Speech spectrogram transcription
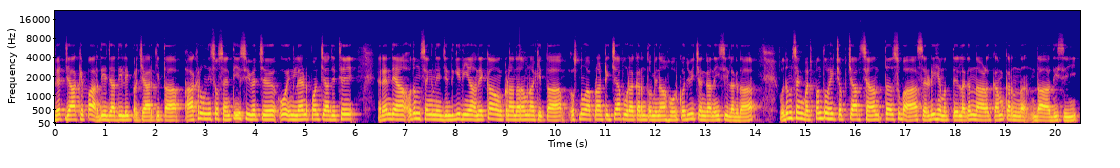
ਵਿੱਚ ਜਾ ਕੇ ਭਾਰਤ ਦੀ ਆਜ਼ਾਦੀ ਲਈ ਪ੍ਰਚਾਰ ਕੀਤਾ। ਆਖਰ 1937 ਈਸਵੀ ਵਿੱਚ ਉਹ ਇੰਗਲੈਂਡ ਪਹੁੰਚਿਆ, ਜਿੱਥੇ ਰਹਿੰਦਿਆਂ ਉਧਮ ਸਿੰਘ ਨੇ ਜ਼ਿੰਦਗੀ ਦੀਆਂ ਅਨੇਕਾਂ ਔਂਕੜਾਂ ਦਾ ਸਾਹਮਣਾ ਕੀਤਾ। ਉਸ ਨੂੰ ਆਪਣਾ ਟੀਚਾ ਪੂਰਾ ਕਰਨ ਤੋਂ ਬਿਨਾਂ ਹੋਰ ਕੁਝ ਵੀ ਚੰਗਾ ਨਹੀਂ ਸੀ ਲੱਗਦਾ। ਊਧਮ ਸਿੰਘ ਬਚਪਨ ਤੋਂ ਹੀ ਚੁੱਪਚਾਪ, ਸ਼ਾਂਤ ਸੁਭਾਅ, ਸਿਰੜੀ ਹਿੰਮਤ ਤੇ ਲਗਨ ਨਾਲ ਕੰਮ ਕਰਨ ਦਾ- ਦਾ ਆਦੀ ਸੀ।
